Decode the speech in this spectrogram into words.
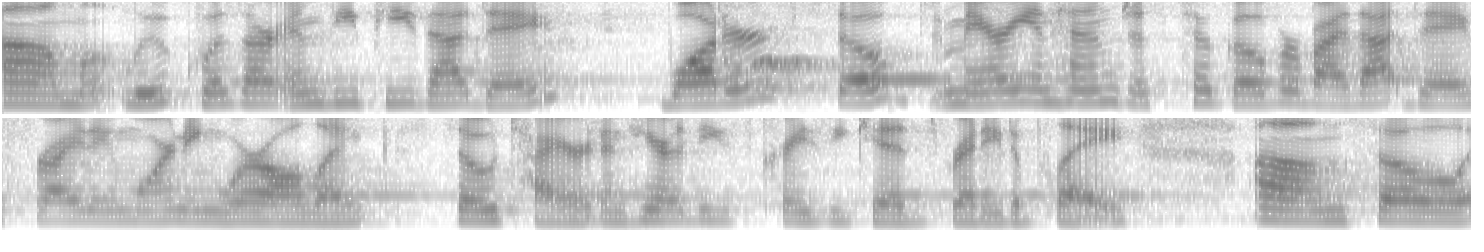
um, Luke was our MVP that day. water soaked. Mary and him just took over by that day, Friday morning. We're all like so tired, and here are these crazy kids ready to play. Um, so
